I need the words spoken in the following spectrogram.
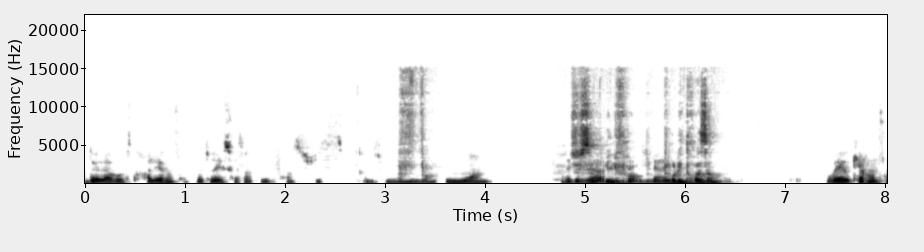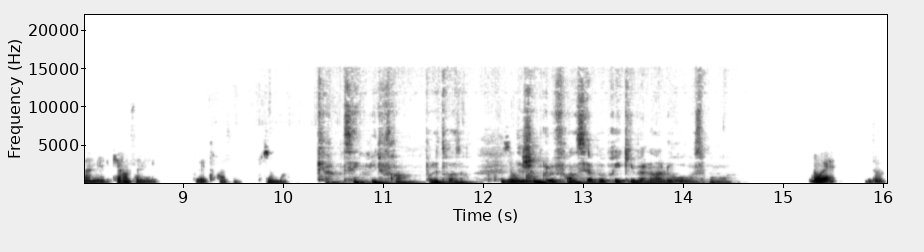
dollar australien. Ça peut autour des 60 000 francs suisses, plus ou moins. 60 000 francs pour les 3 ans? Ouais, 45 000, 45 000 pour les 3 ans, plus ou moins. 45 000 francs pour les 3 ans. Plus ou Sachant moins. que le franc, c'est à peu près équivalent à l'euro en ce moment. Ouais. Donc,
